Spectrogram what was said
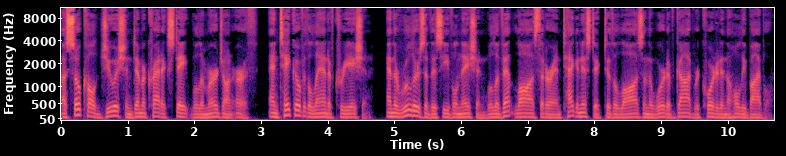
a so called Jewish and democratic state will emerge on earth, and take over the land of creation, and the rulers of this evil nation will invent laws that are antagonistic to the laws and the Word of God recorded in the Holy Bible.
